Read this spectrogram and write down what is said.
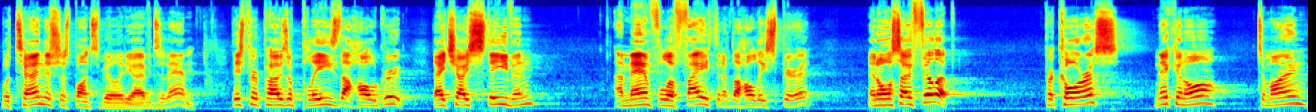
We'll turn this responsibility over to them. This proposal pleased the whole group. They chose Stephen, a man full of faith and of the Holy Spirit, and also Philip, Prochorus, Nicanor, Timon,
